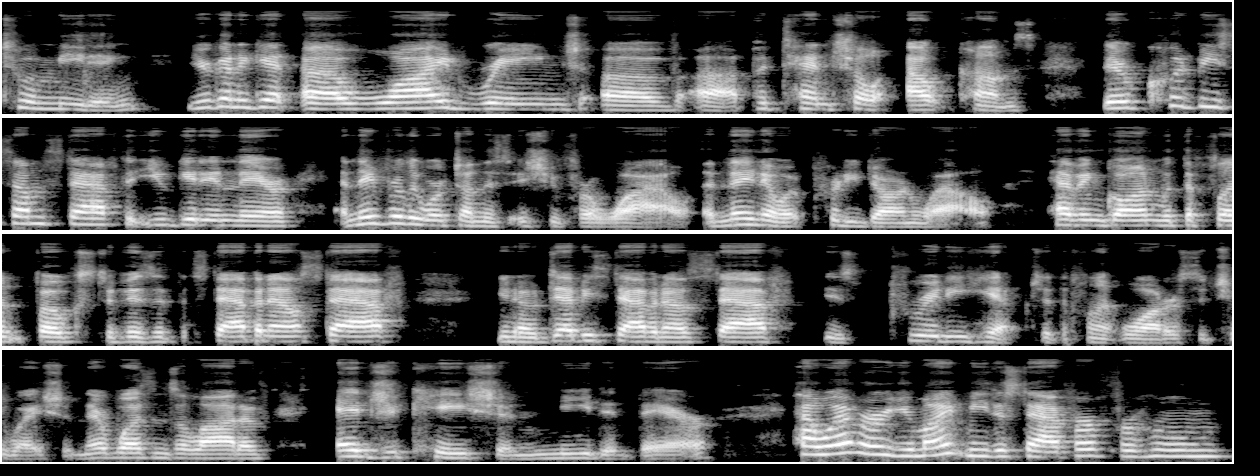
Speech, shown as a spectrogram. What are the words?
to a meeting, you're going to get a wide range of uh, potential outcomes. There could be some staff that you get in there and they've really worked on this issue for a while and they know it pretty darn well. Having gone with the Flint folks to visit the Stabenow staff, you know, Debbie Stabenow's staff is pretty hip to the Flint water situation. There wasn't a lot of education needed there. However, you might meet a staffer for whom,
